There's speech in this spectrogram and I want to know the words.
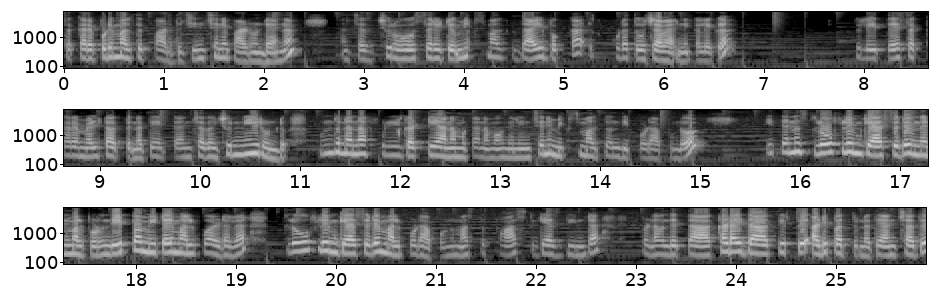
ಸಕ್ಕರೆ ಪುಡಿ ಮಲ್ತದ್ ಪಾಡ್ದು ಜಿಂಚನೆ ಪಾಡುಂಡೆ ಯಾನು ಅಂಚ ಚೂರು ಸರಿಟ್ ಮಿಕ್ಸ್ ಮಲ್ತದ ಐ ಬೊಕ್ಕ ಕೂಡ ತೋಜಾವ ನಿಕಲೆಗ್ ತುಲಿತೆ ಸಕ್ಕರೆ ಮೆಲ್ಟ್ ಆತನತೆ ಅಂಚ ಅದೊಂಚೂರು ನೀರುಂಡು ಉಂದು ನನ್ನ ಫುಲ್ ಗಟ್ಟಿ ಆನಮುಟ ನಮ್ಮ ಒಂದು ನಿಂಚನೆ ಮಿಕ್ಸ್ ಮಲ್ತೊಂದು ಇಪ್ಪೊಡು ಹಾಪುಂಡು ಇತ್ತನ ಸ್ಲೋ ಫ್ಲೇಮ್ ಗ್ಯಾಸ್ಡೆ ಒಂದೇನು ಮಲ್ಪೊಡು ಒಂದು ಎಪ್ಪ ಮಿಠಾಯಿ ಮಲ್ಪು ಆಡಲ್ಲ ಸ್ಲೋ ಫ್ಲೇಮ್ ಗ್ಯಾಸ್ಡೆ ಮಲ್ಪೊಡು ಹಾಪುಂಡು ಮಸ್ತ್ ಫಾಸ್ಟ್ ಗ್ಯಾಸ್ ದಿಂಡ ಪಂಡ ಒಂದೆತ್ತ ಕಡಾಯ್ದ ತಿರ್ತು ಅಡಿಪತ್ತುಂಡತೆ ಅಂಚದು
